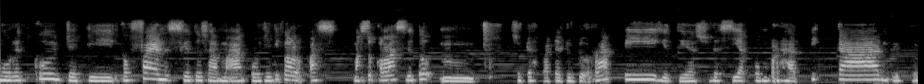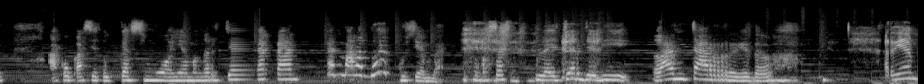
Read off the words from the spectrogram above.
muridku jadi ke fans gitu sama aku. Jadi kalau pas masuk kelas gitu hmm, sudah pada duduk rapi gitu ya, sudah siap memperhatikan gitu. Aku kasih tugas semuanya mengerjakan, kan malah bagus ya Mbak. Proses belajar jadi lancar gitu artinya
